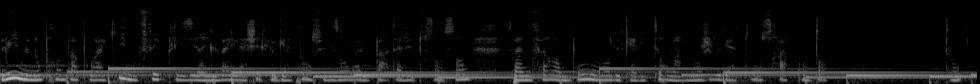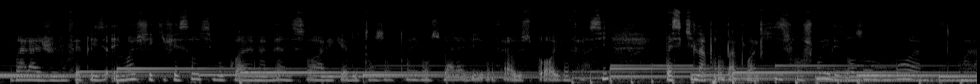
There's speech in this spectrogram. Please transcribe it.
Lui, il ne nous prend pas pour acquis, il nous fait plaisir. Il va, il achète le gâteau en se disant on va le partager tous ensemble. Ça va nous faire un bon moment de qualité. On va manger le gâteau, on sera content. Voilà, je vous fais plaisir. Et moi, je sais qu'il fait ça aussi beaucoup avec ma mère. Il sort avec elle de temps en temps. Ils vont se balader, ils vont faire du sport, ils vont faire ci. Parce qu'il la pas pour acquise. Franchement, il est dans un moment. Euh, voilà.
